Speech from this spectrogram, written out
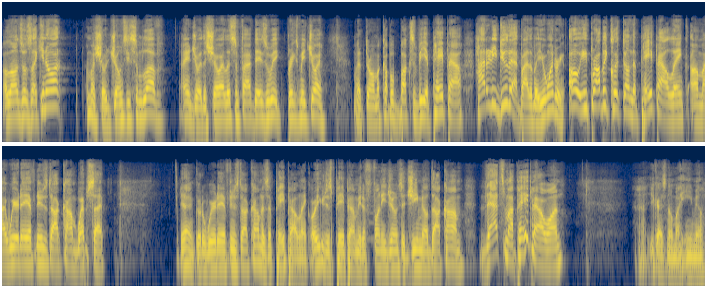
Alonzo's like, you know what? I'm gonna show Jonesy some love. I enjoy the show. I listen five days a week. Brings me joy. I'm gonna throw him a couple bucks via PayPal. How did he do that? By the way, you're wondering. Oh, he probably clicked on the PayPal link on my WeirdAFNews.com website. Yeah, go to WeirdAFNews.com. There's a PayPal link, or you can just PayPal me to funnyjones at gmail.com. That's my PayPal one. Uh, you guys know my email.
